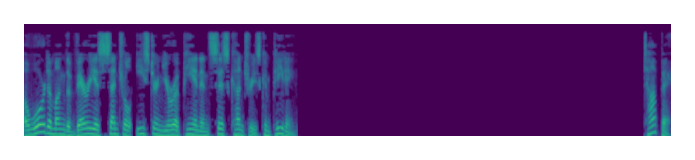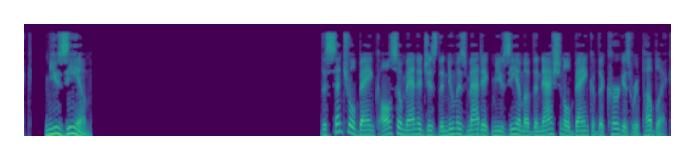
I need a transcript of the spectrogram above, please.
Award among the various Central, Eastern European and CIS countries competing. Museum The central bank also manages the Numismatic Museum of the National Bank of the Kyrgyz Republic.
